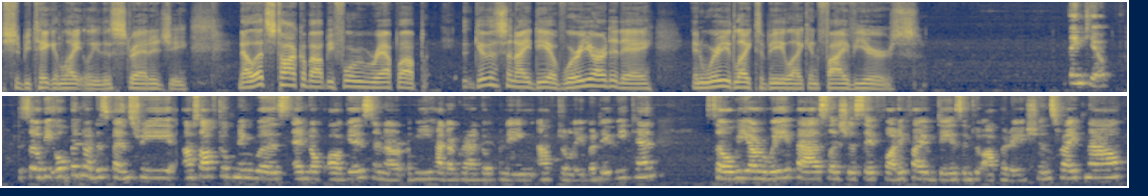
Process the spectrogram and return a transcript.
should be taken lightly. This strategy. Now let's talk about before we wrap up. Give us an idea of where you are today and where you'd like to be like in five years. Thank you. So we opened our dispensary. Our soft opening was end of August, and our, we had our grand opening after Labor Day weekend. So we are way past, let's just say, 45 days into operations right now.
